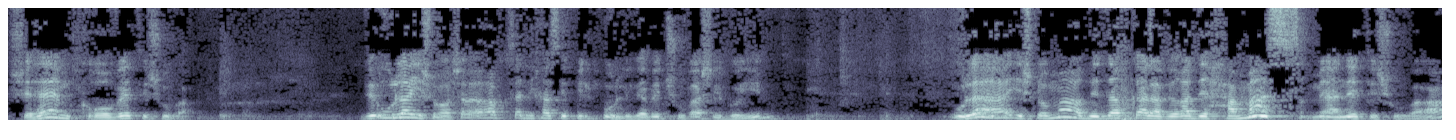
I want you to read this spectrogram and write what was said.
שהם קרובי תשובה. ואולי יש לומר, עכשיו הרב קצת נכנס לפלפול לגבי תשובה של גויים, אולי יש לומר דווקא על עבירה דחמאס מענה תשובה,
